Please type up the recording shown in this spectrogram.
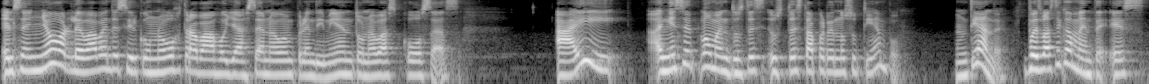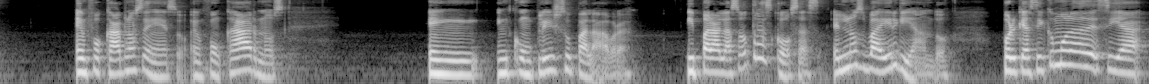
El Señor le va a bendecir con nuevos trabajos, ya sea nuevo emprendimiento, nuevas cosas. Ahí, en ese momento, usted, está perdiendo su tiempo. ¿Entiende? Pues básicamente es enfocarnos en eso, enfocarnos en, en cumplir su palabra. Y para las otras cosas, Él nos va a ir guiando. Porque así como le decía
